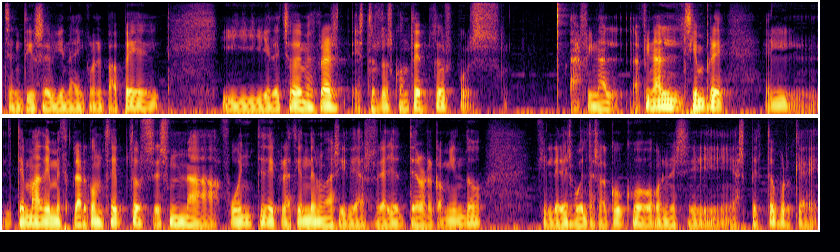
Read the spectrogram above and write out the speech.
sentirse bien ahí con el papel. Y el hecho de mezclar estos dos conceptos, pues al final, al final siempre el tema de mezclar conceptos es una fuente de creación de nuevas ideas. O sea, yo te lo recomiendo que le des vueltas al coco en ese aspecto, porque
